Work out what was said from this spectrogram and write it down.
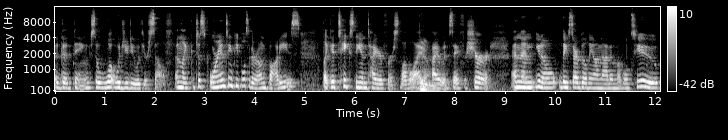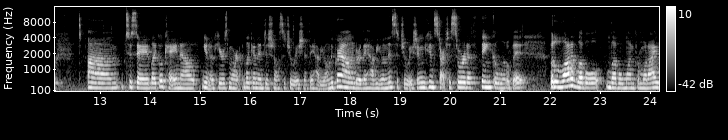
a good thing. So, what would you do with yourself? And like just orienting people to their own bodies like it takes the entire first level i Yeah. i would say for sure and then you know they start building on that in level two um, to say like okay now you know here's more like an additional situation if they have you on the ground or they have you in this situation you can start to sort of think a little bit but a lot of level level one from what i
